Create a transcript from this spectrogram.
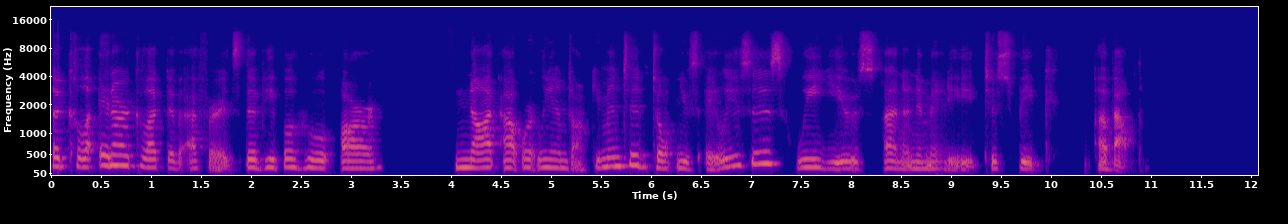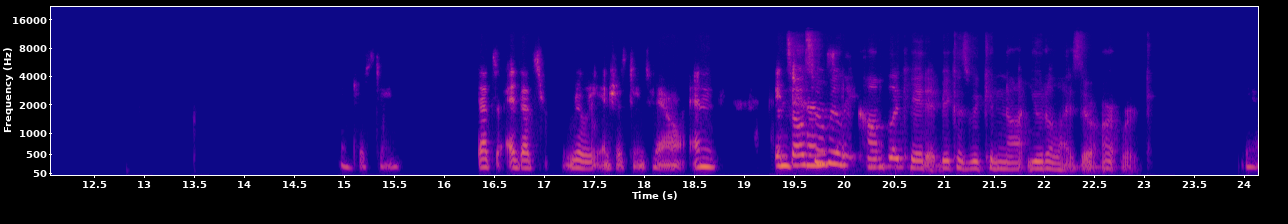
the in our collective efforts, the people who are not outwardly undocumented don't use aliases. We use anonymity to speak about them. Interesting. That's that's really interesting to know. And it's also really complicated because we cannot utilize their artwork. Yeah.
